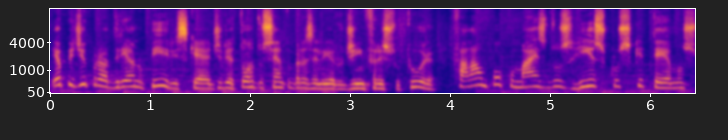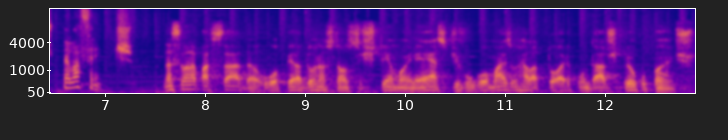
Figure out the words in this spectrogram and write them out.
Eu pedi para o Adriano Pires, que é diretor do Centro Brasileiro de Infraestrutura, falar um pouco mais dos riscos que temos pela frente. Na semana passada, o Operador Nacional do Sistema, ONS, divulgou mais um relatório com dados preocupantes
